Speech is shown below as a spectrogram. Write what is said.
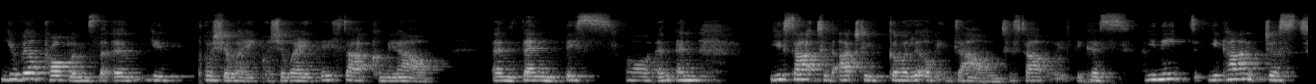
your real problems that are, you push away, push away, they start coming out, and then this oh, and and you start to actually go a little bit down to start with because you need you can't just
